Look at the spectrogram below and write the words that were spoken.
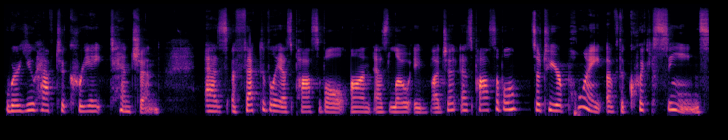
where you have to create tension as effectively as possible on as low a budget as possible. So, to your point of the quick scenes,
